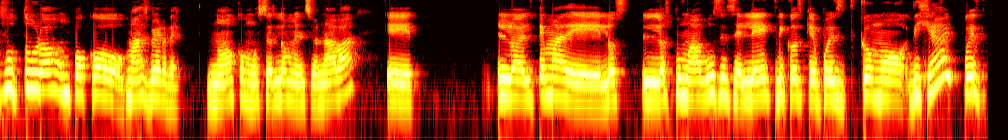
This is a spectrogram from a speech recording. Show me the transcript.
futuro un poco más verde, ¿no? Como usted lo mencionaba, eh, el tema de los, los pumabuses eléctricos, que pues como dije, ay, pues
